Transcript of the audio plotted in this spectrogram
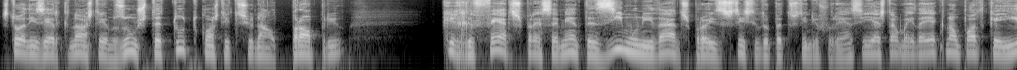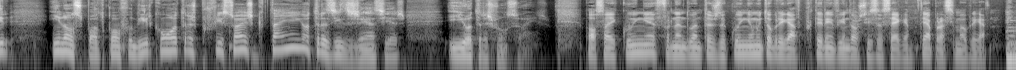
estou a dizer que nós temos um estatuto constitucional próprio que refere expressamente as imunidades para o exercício do patrocínio forense e esta é uma ideia que não pode cair e não se pode confundir com outras profissões que têm outras exigências e outras funções. Paulo Sai Cunha, Fernando Antas da Cunha, muito obrigado por terem vindo ao Justiça Cega. Até à próxima. Obrigado.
